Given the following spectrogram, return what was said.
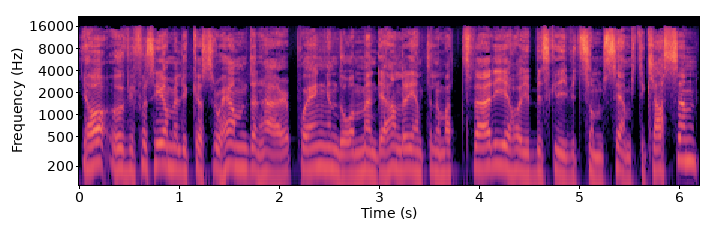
Ja, och vi får se om jag lyckas ro hem den här poängen då. Men det handlar egentligen om att Sverige har ju beskrivits som sämst i klassen.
